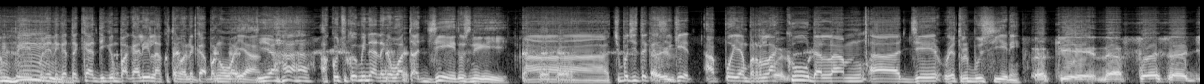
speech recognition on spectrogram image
Hampir boleh dikatakan 3-4 kali lah Aku tengok dekat panggung wayang. Ya. Aku cukup minat dengan watak J tu sendiri. Ah, Cuba ceritakan sikit Apa yang berlaku dalam uh, J Retribusi ni Okay The first uh, J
